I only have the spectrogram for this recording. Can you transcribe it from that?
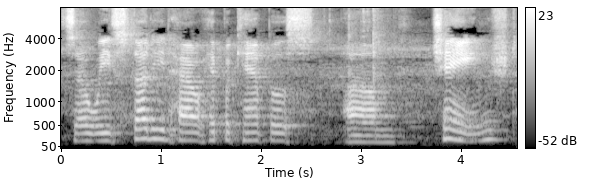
So we studied how hippocampus um, changed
